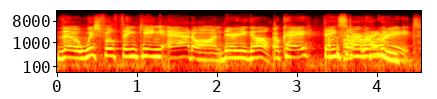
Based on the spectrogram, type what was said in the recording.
the wishful thinking add-on. There you go. Okay. Thanks, Start with great.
